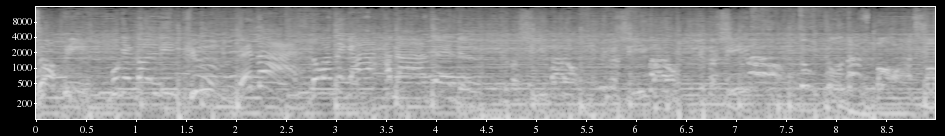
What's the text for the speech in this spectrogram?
트로피. 목에 걸린 그 배달 너와 내가 하나 되는. 그것이 바로 그것이 바로 그것이 바로 꿈꾸던 스포츠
